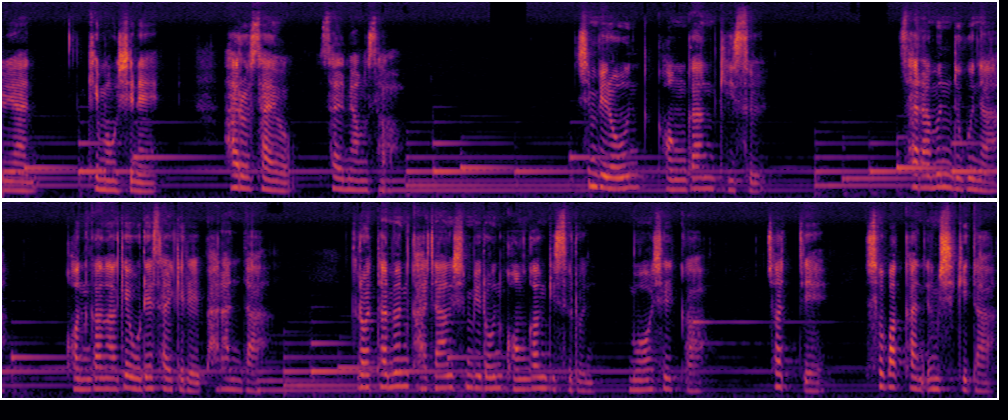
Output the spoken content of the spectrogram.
위한 김홍신의 하루 사용 설명서 신비로운 건강 기술 사람은 누구나 건강하게 오래 살기를 바란다. 그렇다면 가장 신비로운 건강 기술은 무엇일까? 첫째, 소박한 음식이다.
